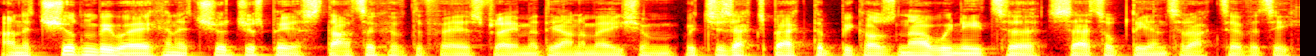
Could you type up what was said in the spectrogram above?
And it shouldn't be working, it should just be a static of the first frame of the animation, which is expected because now we need to set up the interactivity.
